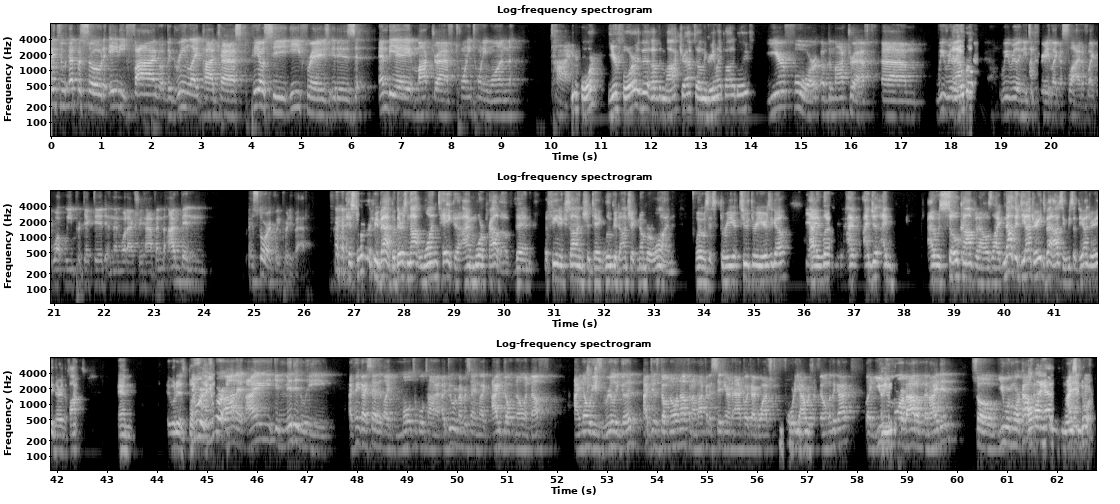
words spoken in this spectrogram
Everybody, to episode 85 of the Green Light Podcast. POC E Frage. It is NBA mock draft 2021 time. Year four, year four of the, of the mock draft on the Greenlight Pod, I believe. Year four of the mock draft. Um, we really, will, we really need to create like a slide of like what we predicted and then what actually happened. I've been historically pretty bad. Historically pretty bad, but there's not one take that I'm more proud of than the Phoenix Suns should take Luka Doncic number one. What was this? Three, two, three years ago. I literally, I, I just, I, I was so confident. I was like, not that DeAndre Ayton's bad. Obviously, we said DeAndre Ayton, they're in the finals, and what it is. But you were I- you were on it. I admittedly, I think I said it like multiple times. I do remember saying like I don't know enough. I know he's really good. I just don't know enough, and I'm not going to sit here and act like I've watched 40 hours of film of the guy. Like you I mean- knew more about him than I did, so you were more confident. all. I had was Mason didn't-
